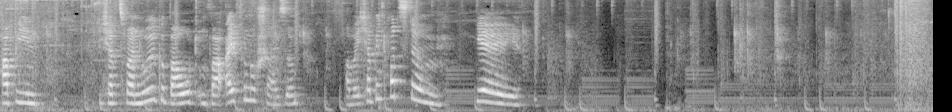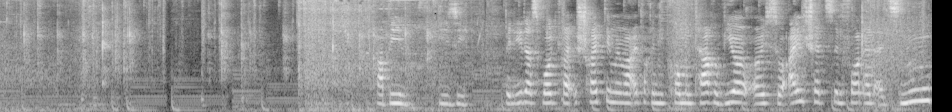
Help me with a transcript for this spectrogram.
Hab ihn. Ich habe zwar null gebaut und war einfach nur scheiße. Aber ich habe ihn trotzdem. Yay. Hab ihn. Easy. Wenn ihr das wollt, schreibt ihr mir mal einfach in die Kommentare, wie ihr euch so einschätzt in Fortnite als Noob,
